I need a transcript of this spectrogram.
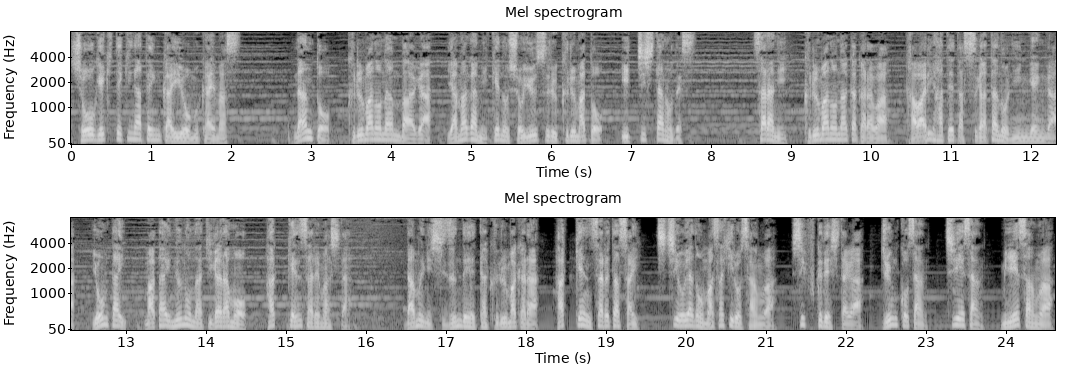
衝撃的な展開を迎えます。なんと、車のナンバーが山上家の所有する車と一致したのです。さらに、車の中からは変わり果てた姿の人間が4体、また犬の亡骸も発見されました。ダムに沈んでいた車から発見された際、父親の正宏さんは私服でしたが、純子さん、千恵さん、美恵さんは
